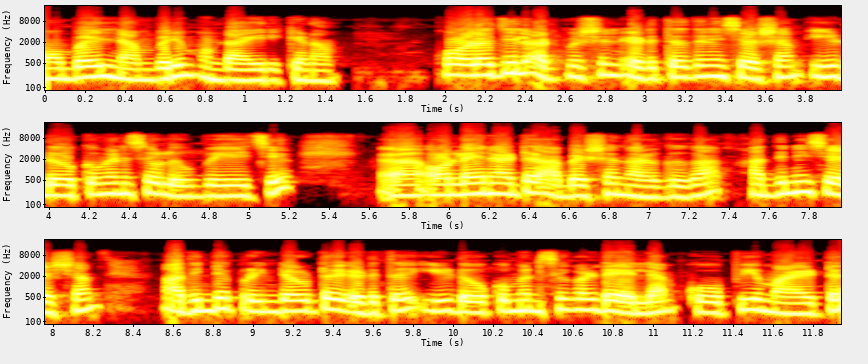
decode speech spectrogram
മൊബൈൽ നമ്പരും ഉണ്ടായിരിക്കണം. കോളേജിൽ അഡ്മിഷൻ എടുത്തതിന് ശേഷം ഈ ഡോക്യുമെന്റ്സുകൾ ഉപയോഗിച്ച് ഓൺലൈനായിട്ട് അപേക്ഷ നൽകുക. അതിനുശേഷം അതിന്റെ പ്രിന്റ് ഔട്ട് എടുത്ത് ഈ ഡോക്യുമെന്റ്സുകളുടെ എല്ലാം കോപ്പിയുമായിട്ട്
